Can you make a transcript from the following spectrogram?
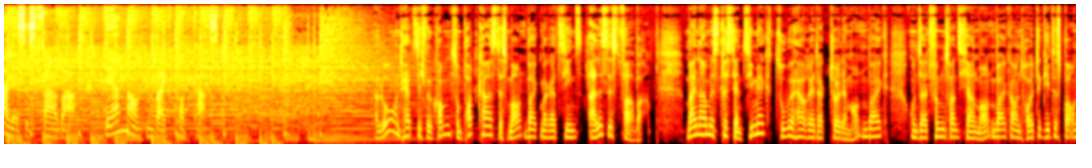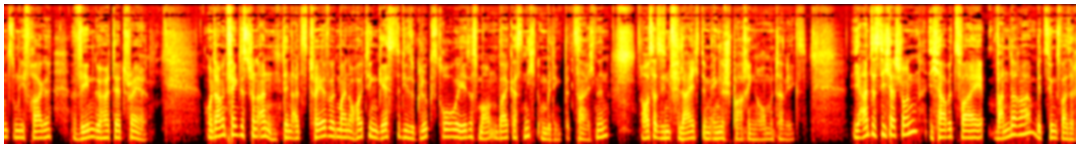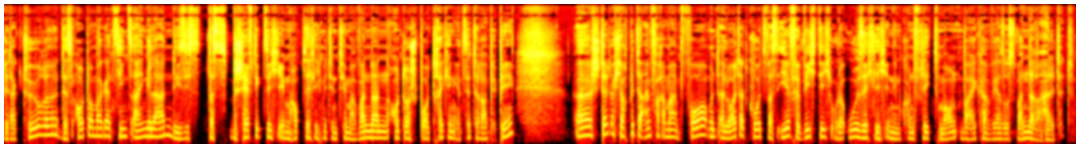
Alles ist fahrbar, der Mountainbike Podcast. Hallo und herzlich willkommen zum Podcast des Mountainbike Magazins Alles ist fahrbar. Mein Name ist Christian Ziemek, Zubehörredakteur der Mountainbike und seit 25 Jahren Mountainbiker und heute geht es bei uns um die Frage, wem gehört der Trail? Und damit fängt es schon an, denn als Trail würden meine heutigen Gäste diese Glücksdroge jedes Mountainbikers nicht unbedingt bezeichnen, außer sie sind vielleicht im englischsprachigen Raum unterwegs. Ihr ahnt es sicher schon, ich habe zwei Wanderer beziehungsweise Redakteure des Outdoor-Magazins eingeladen, die sich, das beschäftigt sich eben hauptsächlich mit dem Thema Wandern, Outdoor-Sport, Trekking etc. pp. Äh, stellt euch doch bitte einfach einmal vor und erläutert kurz, was ihr für wichtig oder ursächlich in dem Konflikt Mountainbiker versus Wanderer haltet.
